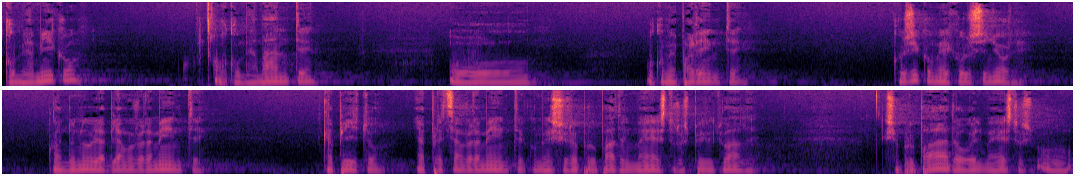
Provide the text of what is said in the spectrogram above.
come amico o come amante o, o come parente, così come col Signore. Quando noi abbiamo veramente capito e apprezziamo veramente come si Prabhupada il maestro spirituale, sia Prabhupada o il maestro o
